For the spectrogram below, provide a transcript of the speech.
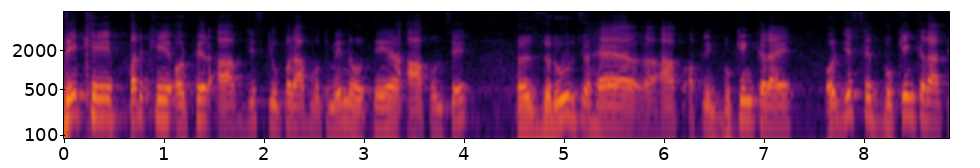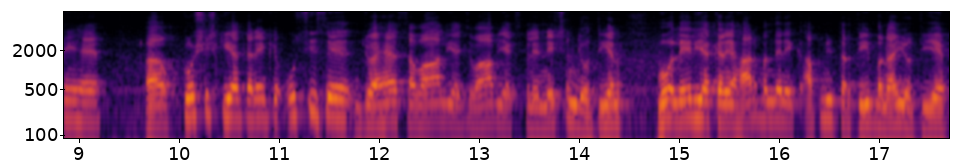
देखें, परखें और फिर आप जिसके ऊपर आप मुतमिन होते हैं, आप उनसे ज़रूर जो है आप अपनी बुकिंग कराएँ। और जिससे बुकिंग कराते हैं कोशिश किया करें कि उसी से जो है सवाल या जवाब या एक्सप्लेनेशन जो होती है ना, वो ले लिया करें। हर बंदे ने एक अपनी तरतीब बनाई होती है।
